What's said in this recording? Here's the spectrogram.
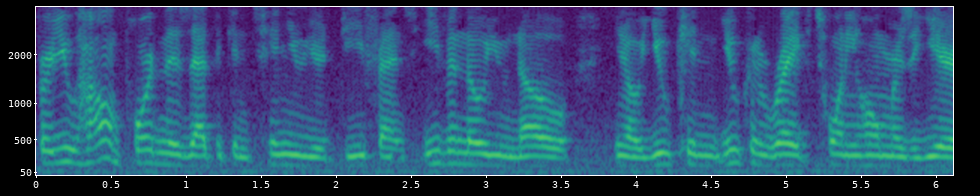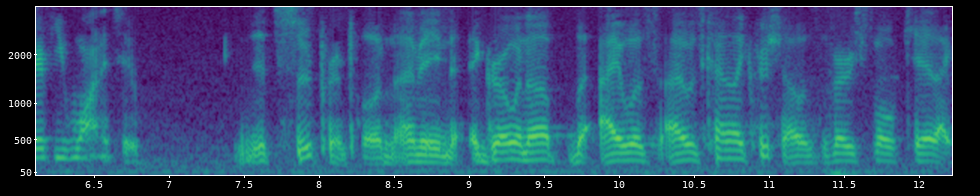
For you, how important is that to continue your defense, even though you know, you know, you can you can rake 20 homers a year if you wanted to? It's super important. I mean, growing up, I was I was kind of like Cristian. I was a very small kid, I,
